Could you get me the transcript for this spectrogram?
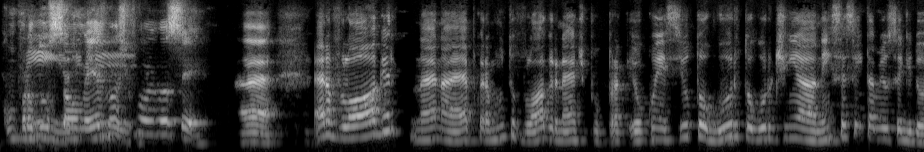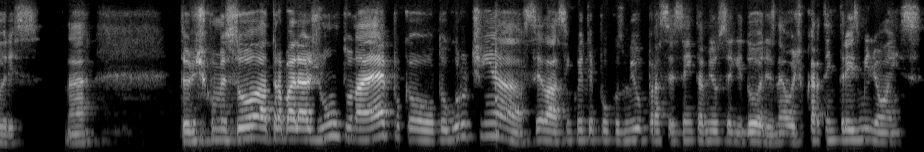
com produção Sim, mesmo, acho que foi você. É, era vlogger, né? Na época era muito vlogger, né? Tipo, pra, eu conheci o Toguro, o Toguro tinha nem 60 mil seguidores, né? Então a gente começou a trabalhar junto na época. O Toguro tinha, sei lá, 50 e poucos mil para 60 mil seguidores, né? Hoje o cara tem 3 milhões.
